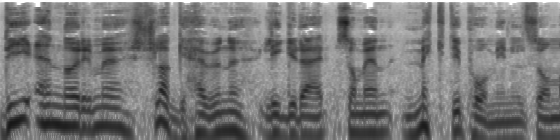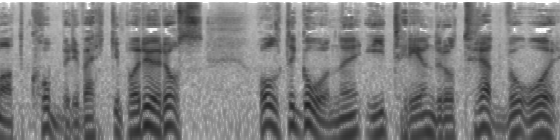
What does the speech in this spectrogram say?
De enorme slagghaugene ligger der som en mektig påminnelse om at kobberverket på Røros holdt det gående i 330 år,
